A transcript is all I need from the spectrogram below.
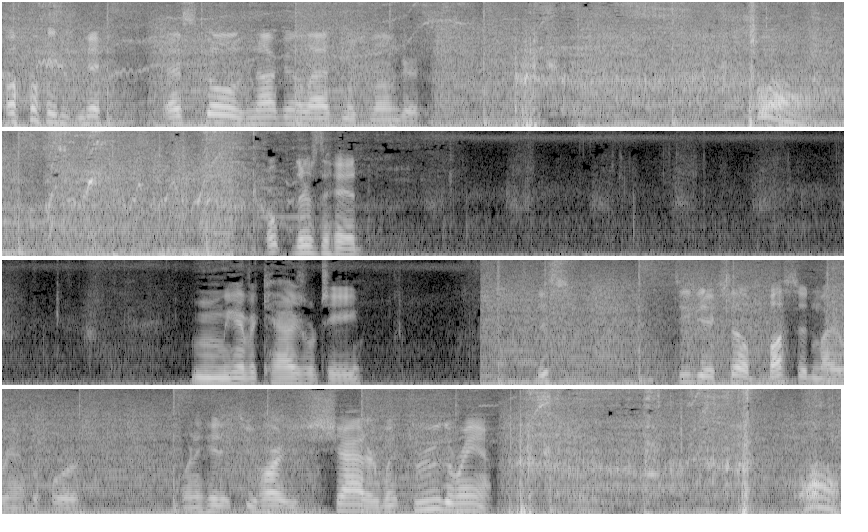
Oh, his neck. That skull is not going to last much longer. Oh, there's the head. Mm, we have a casualty. This DBXL busted my ramp before. When I hit it too hard, it shattered, went through the ramp. Oh,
